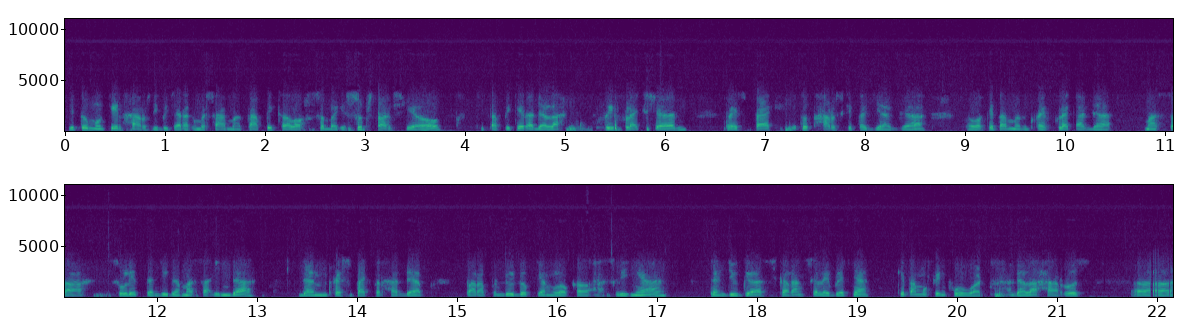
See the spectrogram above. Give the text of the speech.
itu mungkin harus dibicarakan bersama. Tapi kalau sebagai substansial, kita pikir adalah reflection, respect itu harus kita jaga bahwa kita mereflek ada masa sulit dan juga masa indah dan respect terhadap para penduduk yang lokal aslinya dan juga sekarang celebrate-nya kita moving forward adalah harus uh,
